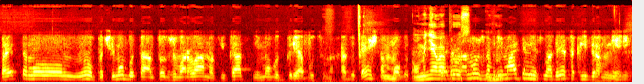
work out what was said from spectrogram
Поэтому, ну, почему бы там тот же Варламов и Кац не могут переобуться на ходу? Конечно, могут. У меня Поэтому вопрос... нам нужно внимательнее смотреться к лидерам мнений.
